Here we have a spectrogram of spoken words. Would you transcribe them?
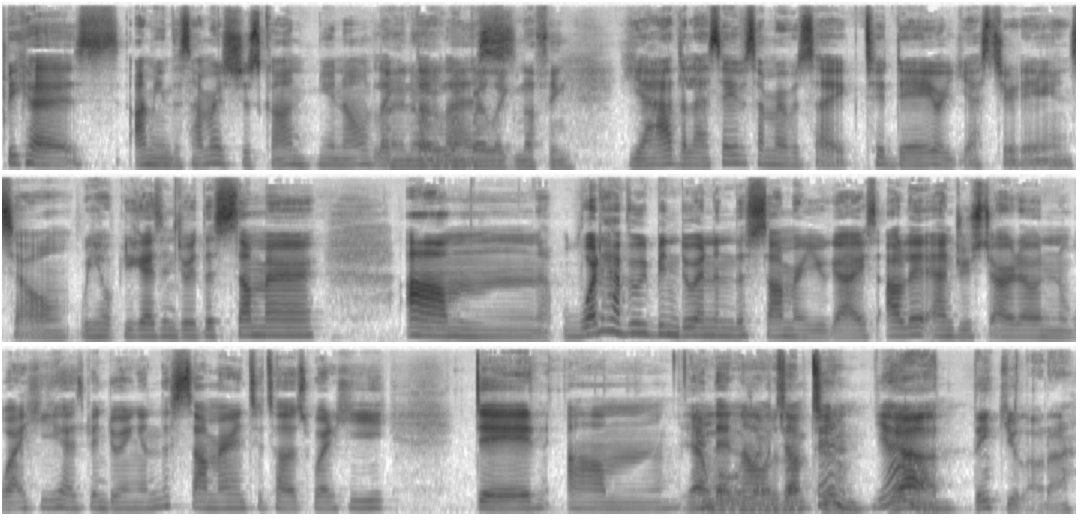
because I mean the summer is just gone. You know, like I know the it last, went by like nothing. Yeah, the last day of summer was like today or yesterday, and so we hope you guys enjoyed the summer. Um, what have we been doing in the summer, you guys? I'll let Andrew start on what he has been doing in the summer and to tell us what he did. Um, yeah, and then I'll jump in. Yeah. yeah, thank you, Laura.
